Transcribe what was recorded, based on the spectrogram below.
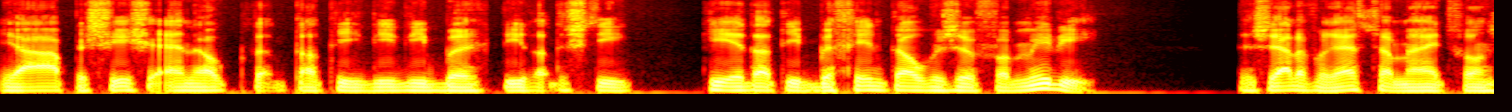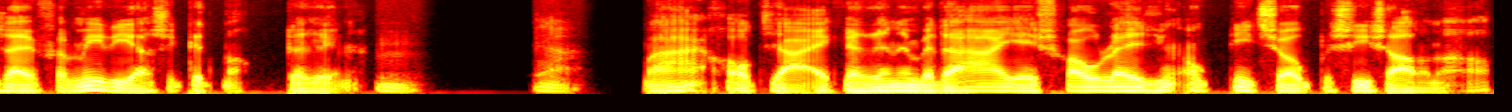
Ja, precies. En ook dat, dat, die, die, die, die, dat is die keer dat hij begint over zijn familie. De zelfredzaamheid van zijn familie, als ik het me goed herinner. Hmm. Ja. Maar god, ja, ik herinner me de HJ schoollezing ook niet zo precies allemaal.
